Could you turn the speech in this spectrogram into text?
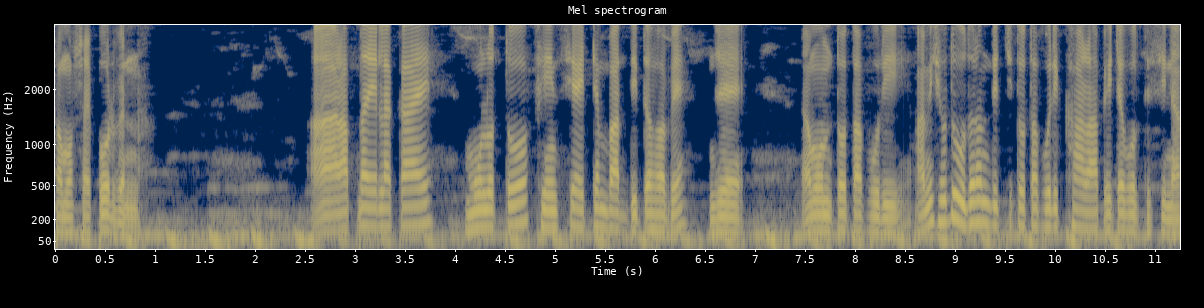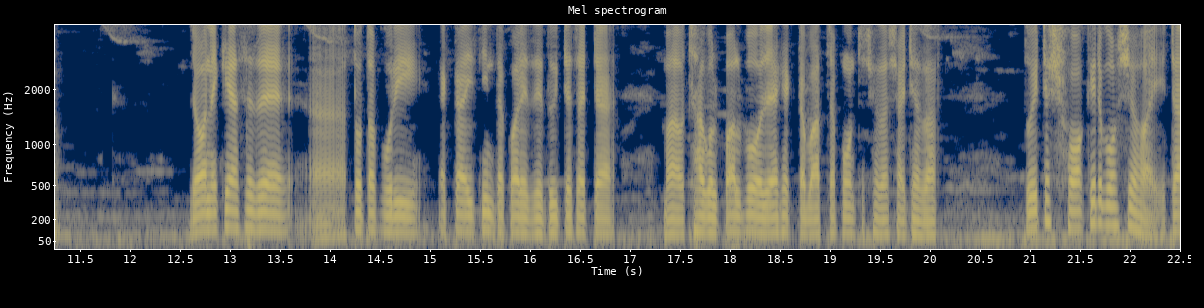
সমস্যায় পড়বেন না। আর আপনার এলাকায় মূলত ফেন্সি আইটেম বাদ দিতে হবে, যে এমন তোতাপুরি। আমি শুধু উদাহরণ দিচ্ছি, তোতাপুরি খারাপ, এটা বলতেছি না। যে অনেকে আছে যে তোতাপুরি একটা এই চিন্তা করে যে দুইটা, চারটা বা ছাগল পালবো, যে এক একটা বাচ্চা পঞ্চাশ হাজার, ষাট হাজার। তো এটা শখের বসে হয়, এটা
